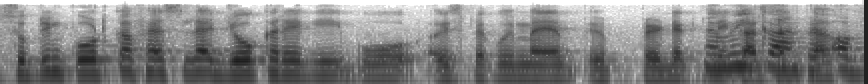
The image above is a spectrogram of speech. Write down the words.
सुप्रीम कोर्ट का फैसला है जो करेगी वो इस पे कोई मैं प्रिडिक्ट नहीं कर सकता।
